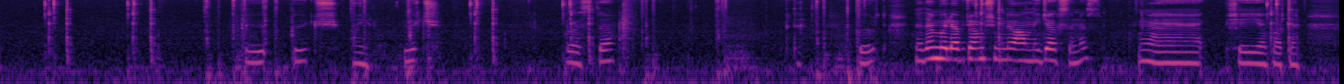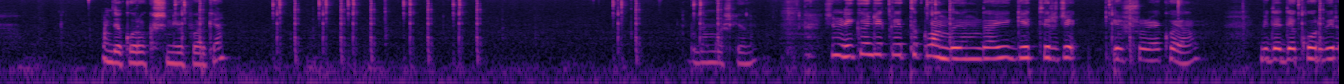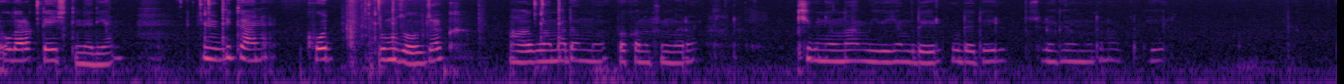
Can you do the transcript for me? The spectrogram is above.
3 Hayır. 3 Burası da bir de 4. Neden böyle yapacağımı şimdi anlayacaksınız. Ee, şeyi yaparken dekor akışını yaparken. Buradan başlayalım. Şimdi ilk öncelikle tıklandığında getirecek şuraya koyalım. Bir de dekor bir olarak değiştiğinde diyelim. Şimdi bir tane kodumuz olacak. Algılamadan mı? Bakalım şunlara. 2000 yılından bileceğim bu değil. Bu da değil. Sürekli olmadan bu değil.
